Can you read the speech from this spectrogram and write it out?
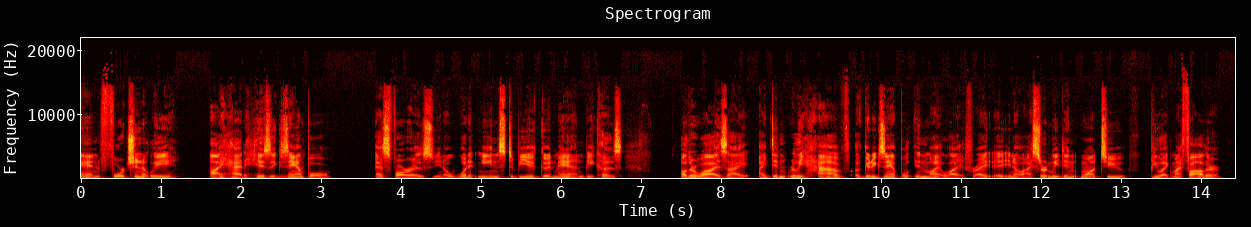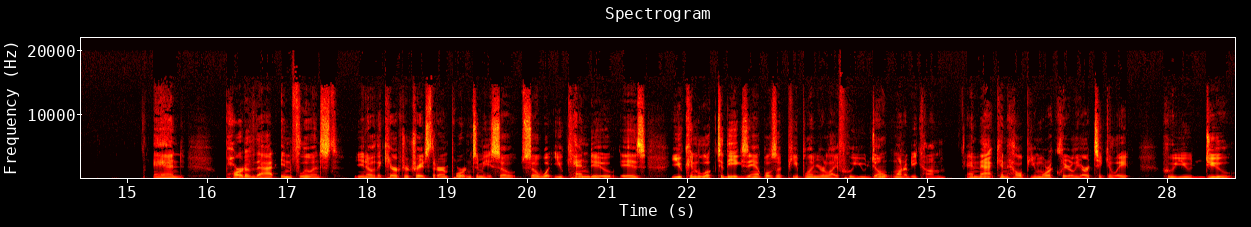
And fortunately, I had his example as far as you know what it means to be a good man because otherwise I I didn't really have a good example in my life right? Eh, you know I certainly didn't want to be like my father. And part of that influenced you know the character traits that are important to me. So so what you can do is you can look to the examples of people in your life who you don't want to become and that can help you more clearly articulate who you do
